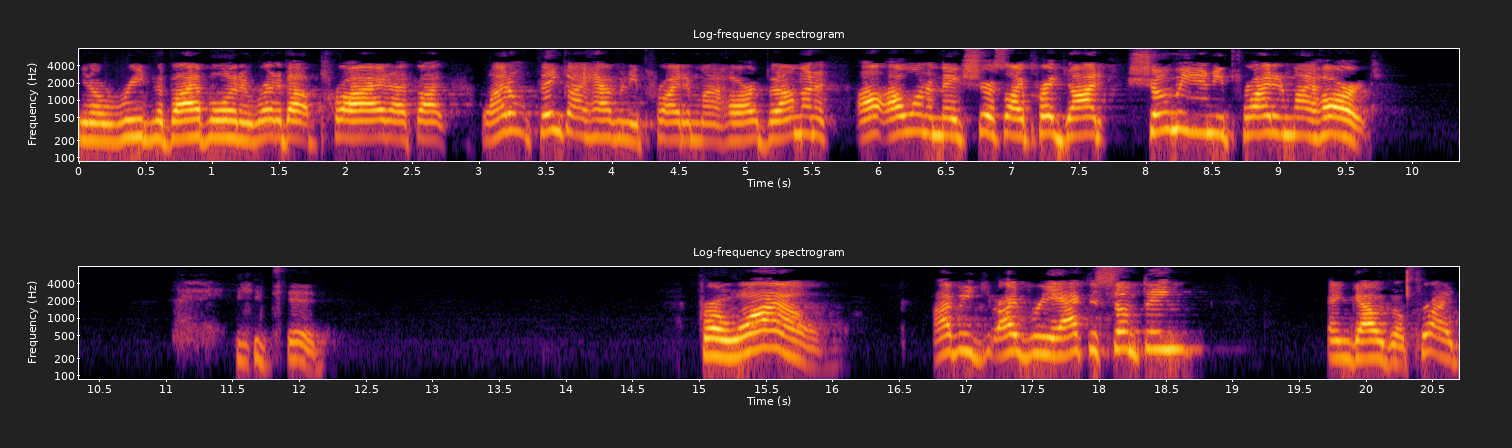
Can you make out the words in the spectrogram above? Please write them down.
you know reading the Bible and I read about pride, I thought, well, I don't think I have any pride in my heart, but I'm gonna I, I want to make sure. So I pray, God, show me any pride in my heart. He did. For a while, I'd be I'd react to something, and God would go pride,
